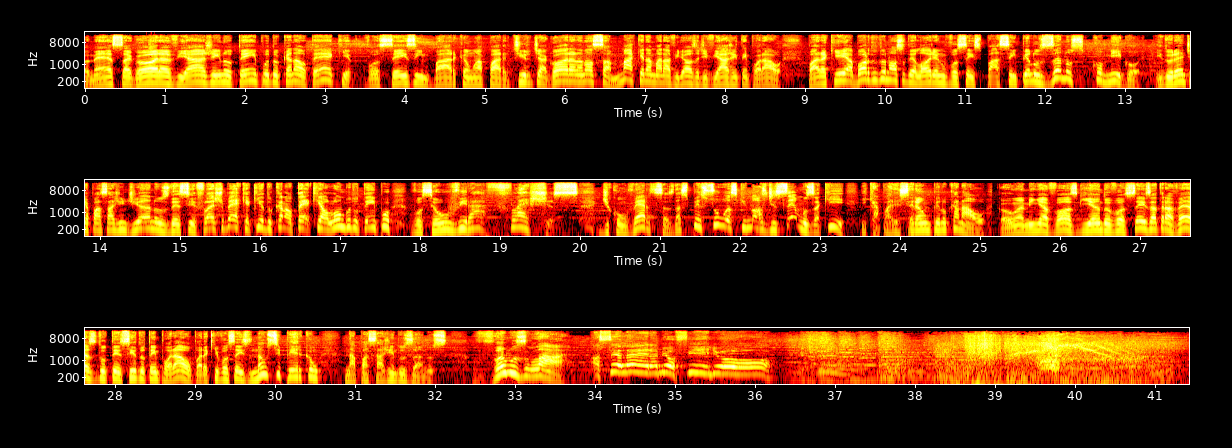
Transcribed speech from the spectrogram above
Começa agora a viagem no tempo do Canaltech. Vocês embarcam a partir de agora na nossa máquina maravilhosa de viagem temporal para que a bordo do nosso DeLorean vocês passem pelos anos comigo. E durante a passagem de anos desse flashback aqui do Canaltech ao longo do tempo, você ouvirá flashes de conversas das pessoas que nós dissemos aqui e que aparecerão pelo canal, com a minha voz guiando vocês através do tecido temporal para que vocês não se percam na passagem dos anos. Vamos lá! Acelera, meu filho!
